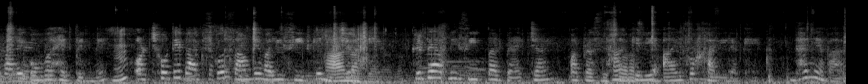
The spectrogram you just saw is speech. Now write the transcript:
वाले ओवरहेड बिन में हम्म? और छोटे बैग्स को सामने वाली सीट के हाँ नीचे ना। रखें कृपया अपनी सीट पर बैठ जाएं और प्रस्थान के लिए आय को खाली रखें धन्यवाद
